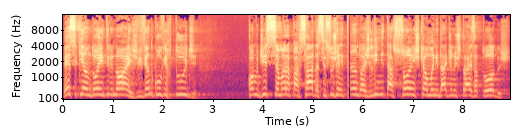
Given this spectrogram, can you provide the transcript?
esse que andou entre nós, vivendo com virtude, como disse semana passada, se sujeitando às limitações que a humanidade nos traz a todos,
